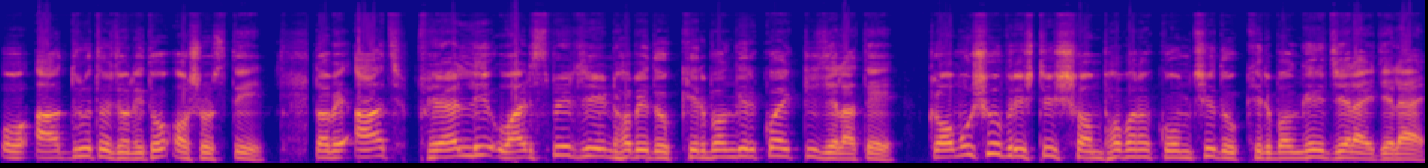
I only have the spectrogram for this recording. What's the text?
ও আর্দ্রতাজনিত অস্বস্তি। তবে আজ ফেয়ারলি ওয়াইড ওয়াইডস্প্রেড রেন হবে দক্ষিণবঙ্গের কয়েকটি জেলাতে। ক্রমশ বৃষ্টির সম্ভাবনা কমছে দক্ষিণবঙ্গের জেলায় জেলায়।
